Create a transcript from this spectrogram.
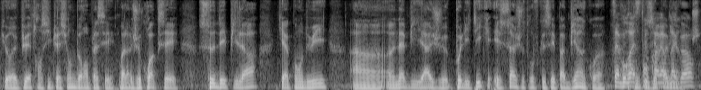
qui aurait pu être en situation de me remplacer. Voilà, je crois que c'est ce dépit-là qui a conduit à un, habillage politique, et ça, je trouve que c'est pas bien, quoi. Ça vous reste en travers de la gorge?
